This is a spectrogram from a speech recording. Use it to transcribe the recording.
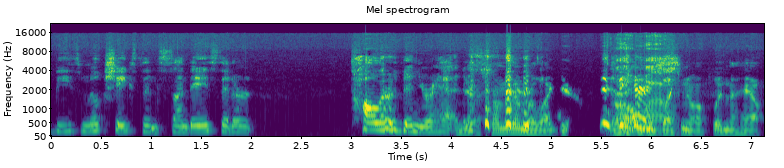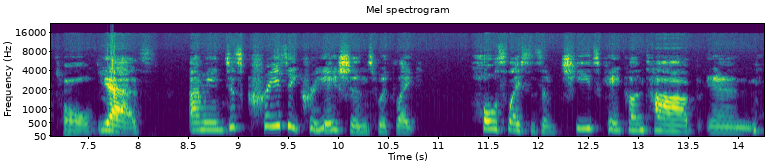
these milkshakes and sundaes that are taller than your head. Yeah, some of them are like yeah, they're almost wow. like you know a foot and a half tall. Just- Yes. I mean, just crazy creations with like whole slices of cheesecake on top and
